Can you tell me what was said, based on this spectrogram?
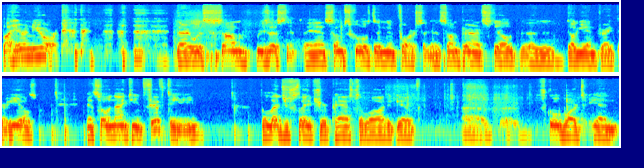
But here in New York, there was some resistance, and some schools didn't enforce it, and some parents still uh, dug in, dragged their heels. And so in 1915, the legislature passed a law to give uh, school boards in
